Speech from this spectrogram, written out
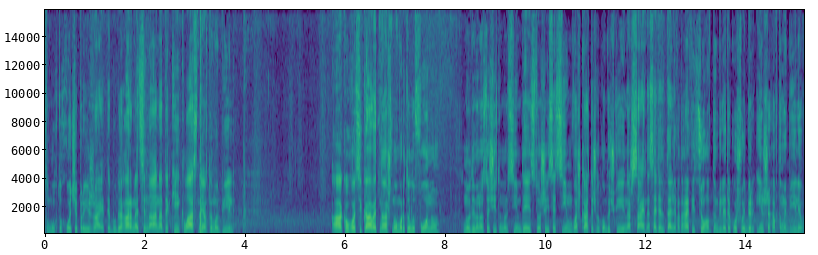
Тому хто хоче, приїжджайте, буде гарна ціна на такий класний автомобіль. А кого цікавить, наш номер телефону 096 07 9167, ваш карточка.com.ua наш сайт. На сайті детальні фотографії цього автомобіля, також вибір інших автомобілів.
